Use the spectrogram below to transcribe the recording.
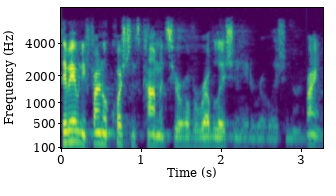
They may have any final questions, comments here over Revelation 8 or Revelation 9. Brian,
